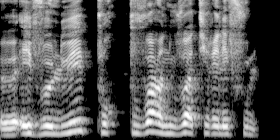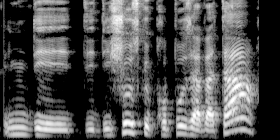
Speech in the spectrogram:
euh, évoluer pour pouvoir à nouveau attirer les foules. Une des, choses que propose Avatar,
